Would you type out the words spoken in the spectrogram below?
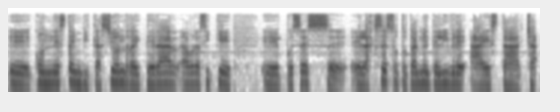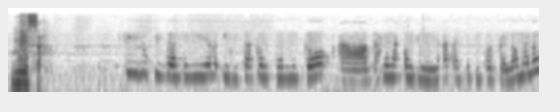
eh, con esta invitación, reiterar, ahora sí que eh, pues es eh, el acceso totalmente libre a esta mesa. Sí, Lupita, seguir invitando al público a darle la continuidad a este tipo de fenómenos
